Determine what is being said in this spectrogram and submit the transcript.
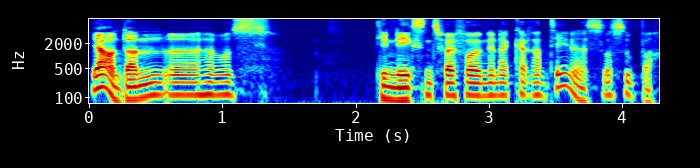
Ja, und dann äh, haben wir uns die nächsten zwei Folgen in der Quarantäne. Das ist doch super.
